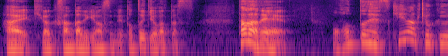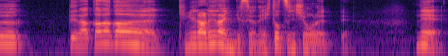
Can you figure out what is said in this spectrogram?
はい、企画参加できますんで、撮っといてよかったっす。ただね、もうほんとね、好きな曲ってなかなか決められないんですよね。一つにしようれって。で、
